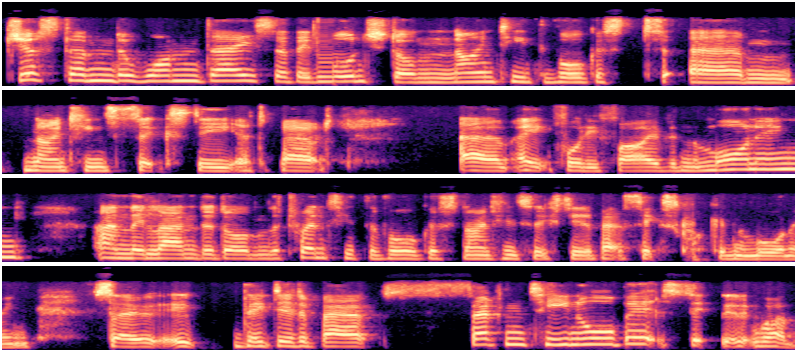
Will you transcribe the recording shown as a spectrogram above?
just under one day. So they launched on 19th of August, um, 1960 at about um, 8.45 in the morning. And they landed on the 20th of August, 1960 at about 6 o'clock in the morning. So it, they did about 17 orbits, well,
